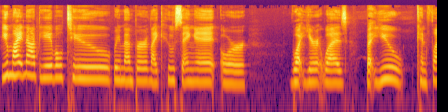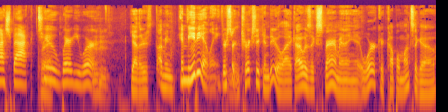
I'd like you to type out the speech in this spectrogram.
You might not be able to remember like who sang it or what year it was, but you can flash back to Right. where you were Yeah, there's. I mean, immediately. there's certain tricks you can do. Like I was experimenting at work a couple months ago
